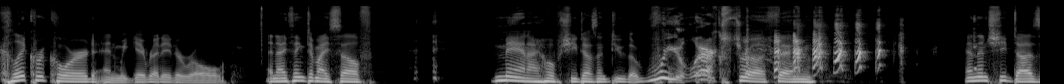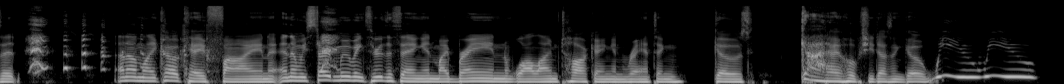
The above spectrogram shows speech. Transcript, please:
click record and we get ready to roll. And I think to myself, man, I hope she doesn't do the real extra thing. and then she does it. And I'm like, okay, fine. And then we start moving through the thing, and my brain, while I'm talking and ranting, goes, God, I hope she doesn't go wee you, wee you.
